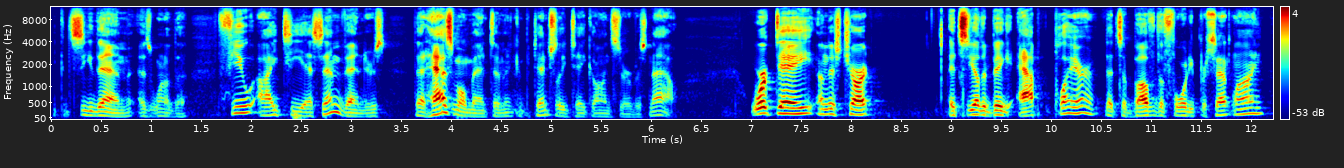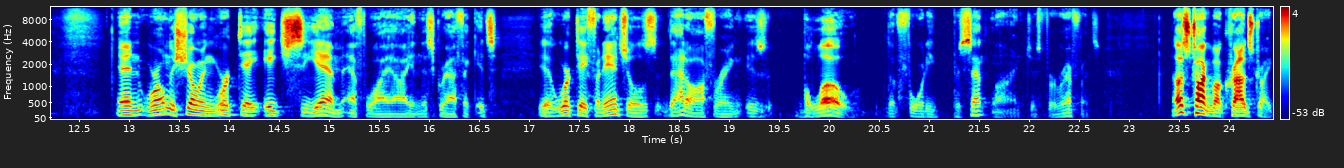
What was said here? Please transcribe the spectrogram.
You can see them as one of the few ITSM vendors that has momentum and can potentially take on ServiceNow. Workday on this chart, it's the other big app player that's above the 40% line. And we're only showing Workday HCM FYI in this graphic. It's uh, Workday Financials, that offering is below the 40% line, just for reference. Now let's talk about CrowdStrike.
